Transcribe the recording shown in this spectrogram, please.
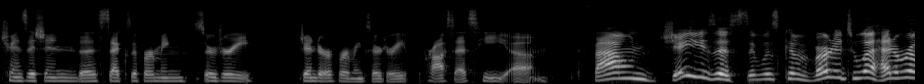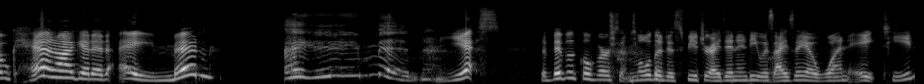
transition the sex affirming surgery gender affirming surgery process he um, found Jesus. It was converted to a hetero. Can I get an amen? Amen. Yes. The biblical verse that molded his future identity was Isaiah 118.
